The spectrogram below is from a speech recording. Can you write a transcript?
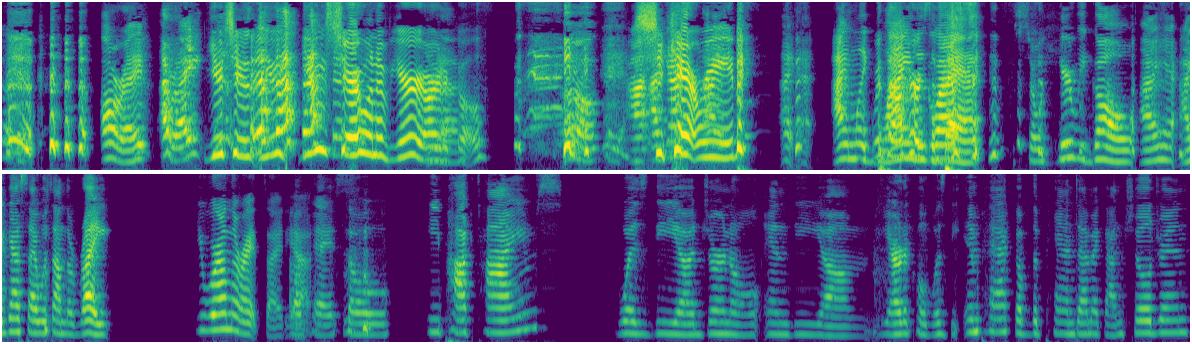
All right. All right. You choose. You you share one of your Yeah. articles. Oh, okay. I, she I can't read I, I, am like without blind as a bat. So here we go. I I guess I was on the right. You were on the right side, yeah. Okay, so Epoch Times was the uh, journal, and the um, the article was the impact of the pandemic on children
